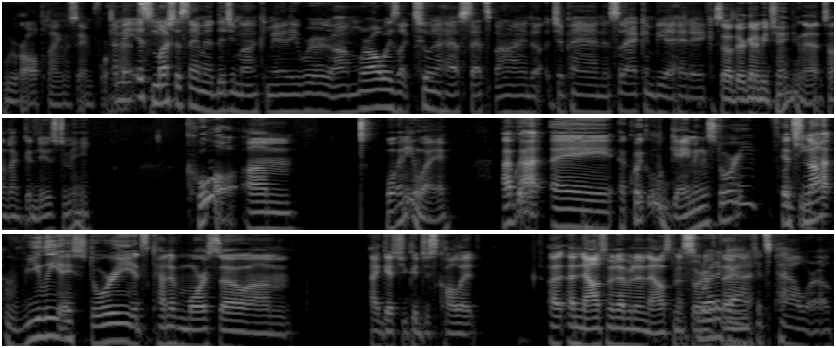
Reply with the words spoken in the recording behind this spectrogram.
we were all playing the same format. I mean, it's much the same in the Digimon community. We're um, we're always like two and a half sets behind uh, Japan, and so that can be a headache. So they're going to be changing that. Sounds like good news to me. Cool. Um, well, anyway, I've got a a quick little gaming story. What it's not got? really a story. It's kind of more so. Um, I guess you could just call it an announcement of an announcement sort of thing. God, if it's Palworld.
